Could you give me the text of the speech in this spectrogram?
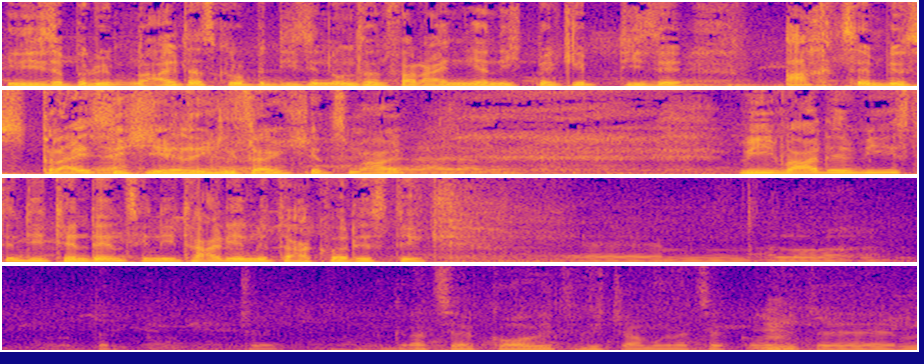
in dieser berühmten Altersgruppe, die es in unseren Vereinen ja nicht mehr gibt, diese 18 bis 30-Jährigen, sage ich jetzt mal. Ne? Wie war denn, wie ist denn die Tendenz in Italien mit der Aquaristik? Grazie al Covid, diciamo, grazie al Covid, ehm,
